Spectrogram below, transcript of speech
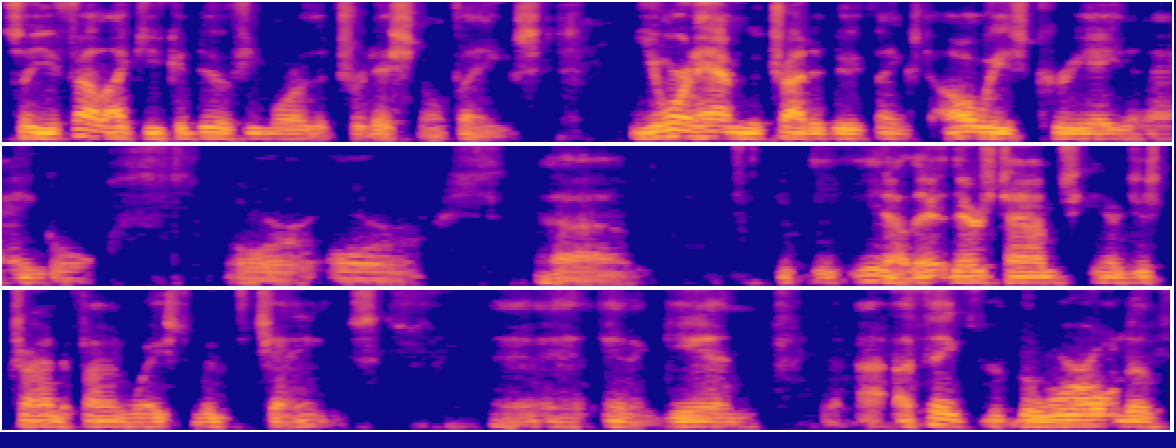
So you felt like you could do a few more of the traditional things. You weren't having to try to do things to always create an angle or or uh, you know, there, there's times, you know, just trying to find ways to move the chains. And, and again, I think the world of,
